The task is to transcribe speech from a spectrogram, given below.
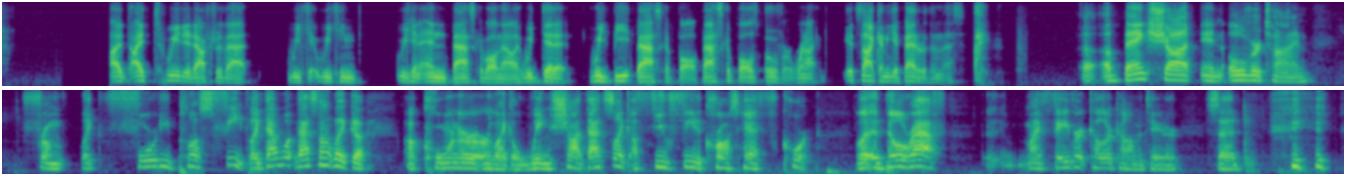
I, I tweeted after that we can we can we can end basketball now. Like we did it. We beat basketball. Basketball's over. We're not. It's not going to get better than this. a, a bank shot in overtime from like 40 plus feet. Like that. That's not like a a corner or like a wing shot. That's like a few feet across half court. Like Bill Raff, uh, my favorite color commentator, said,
